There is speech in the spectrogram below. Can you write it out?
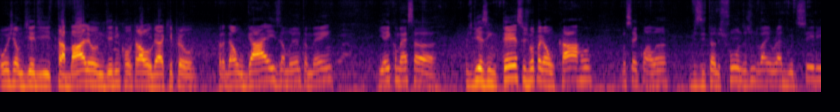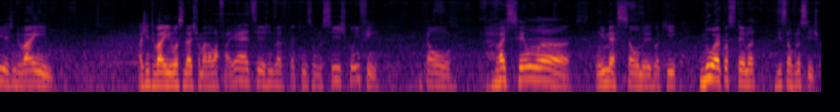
Hoje é um dia de trabalho, um dia de encontrar um lugar aqui para dar um gás, amanhã também. E aí começa os dias intensos, vou pegar um carro, sair com o Alan visitando os fundos, a gente vai em Redwood City, a gente vai em a gente vai em uma cidade chamada Lafayette, a gente vai ficar aqui em São Francisco, enfim. Então vai ser uma, uma imersão mesmo aqui no ecossistema de São Francisco.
